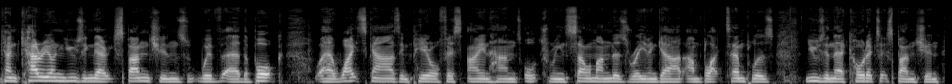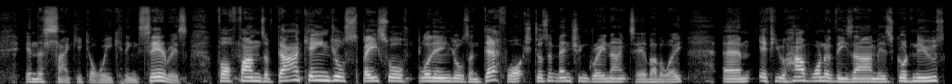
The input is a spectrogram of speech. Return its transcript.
can carry on using their expansions with uh, the book uh, White Scars, Imperial Fist, Iron Hands, Ultramarine Salamanders, Raven Guard, and Black Templars using their Codex expansion in the Psychic Awakening series. For fans of Dark Angels, Space Wolf, Blood Angels, and Death Watch, doesn't mention Grey Knights here, by the way. Um, if you have one of these armies, good news.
